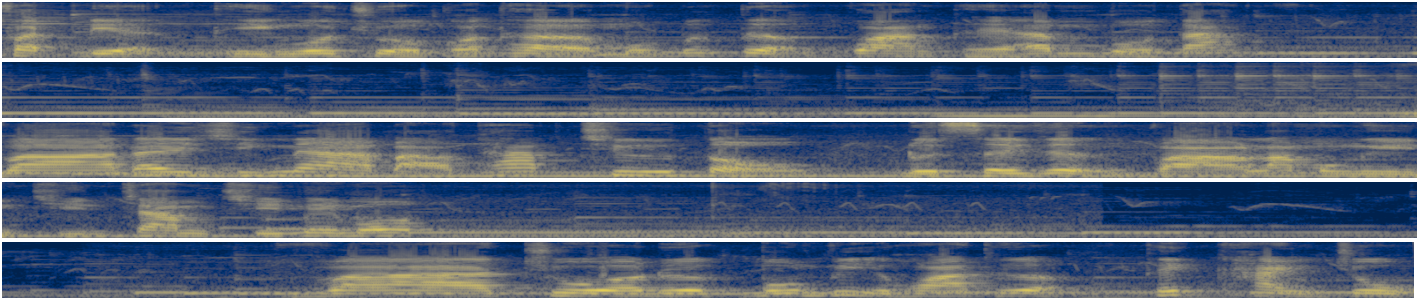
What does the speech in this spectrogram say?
Phật điện thì ngôi chùa có thờ một bức tượng Quan Thế Âm Bồ Tát. Và đây chính là bảo tháp Chư Tổ được xây dựng vào năm 1991. Và chùa được bốn vị hòa thượng thích hành trụ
